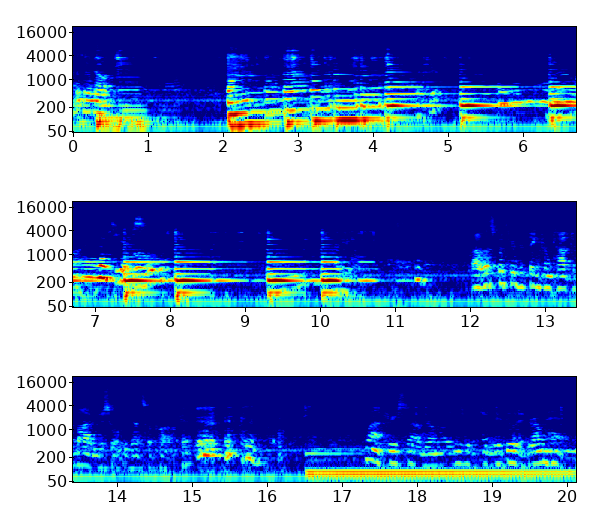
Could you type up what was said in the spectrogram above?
new note. That's yours? That's mine. That's yours. Uh, let's go through the thing from top to bottom, just what we got so far, okay? okay. Come on, freestyle drum lady. You're, you're doing a drum hang.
